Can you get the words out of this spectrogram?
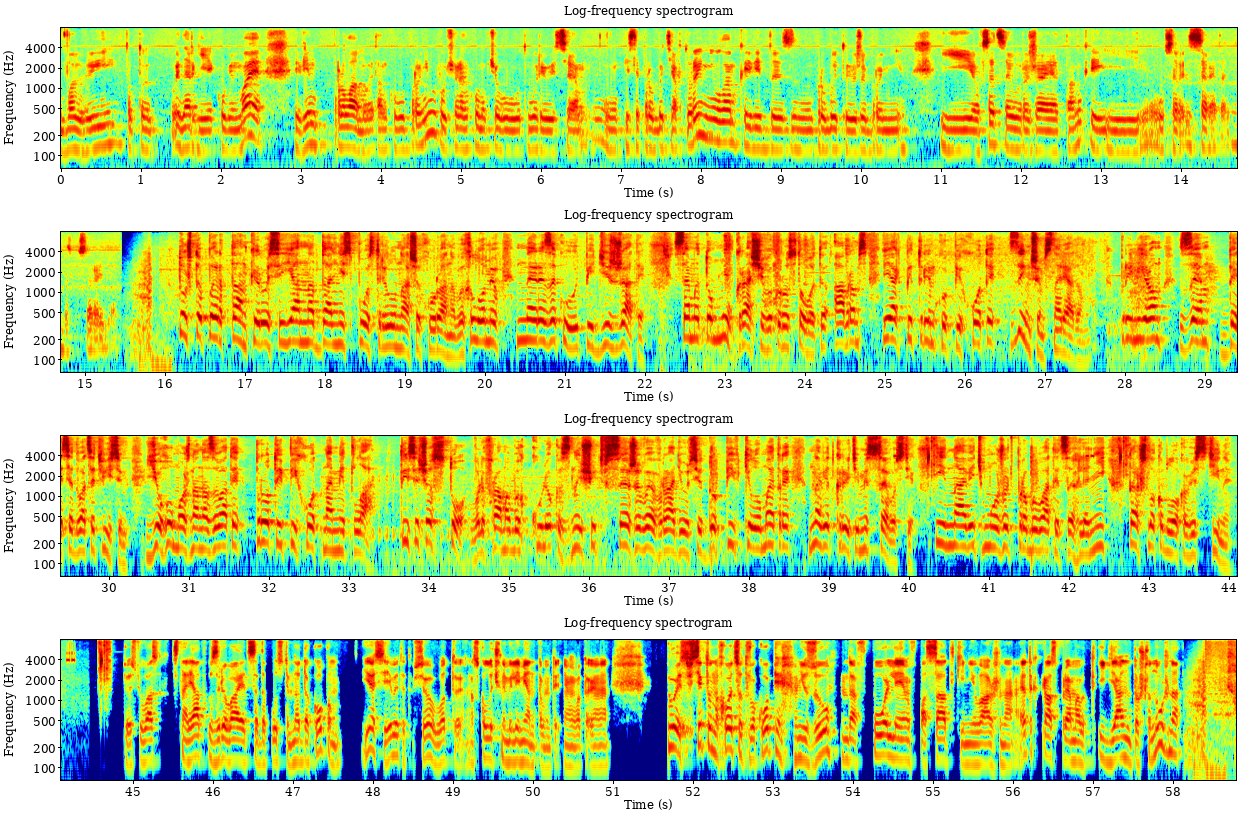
ваги, тобто енергії, яку він має, він проламує танкову броню, за рахунок чого утворюються м, після пробиття вторинні уламки від е, пробитої вже броні, і все це уражає танки і зсередини безпосередньо. Тож тепер танки росіян на дальність пострілу наших уранових ломів не ризикують під'їжджати. Саме тому краще використовувати Абрамс як підтримку піхоти з іншим снарядом. Приміром, ЗЕМ-1028. Його можна назвати протипіхотна мітла. 1100 вольфрамових кульок знищують все живе в радіусі до пів кілометри на відкритій місцевості і навіть можуть пробивати цегляні та шлакоблокові стіни. То есть у вас снаряд взрывается, допустим, над окопом и осеивает это все вот э, осколочным элементом вот этим вот. то есть все, кто находится вот в окопе, внизу, да, в поле, в посадке, неважно, это как раз прямо вот идеально то, что нужно.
